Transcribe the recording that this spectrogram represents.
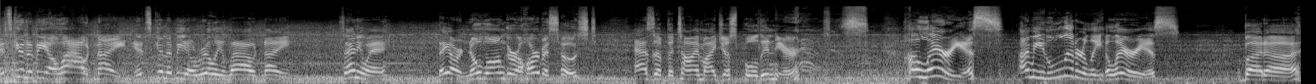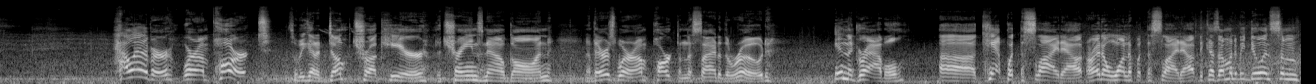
just, it's gonna be a loud night. It's gonna be a really loud night. So anyway, they are no longer a harvest host as of the time I just pulled in here. hilarious. I mean, literally hilarious. But, uh, however, where I'm parked, so we got a dump truck here. The train's now gone. Now there's where I'm parked on the side of the road in the gravel uh, can't put the slide out, or I don't want to put the slide out because I'm going to be doing some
